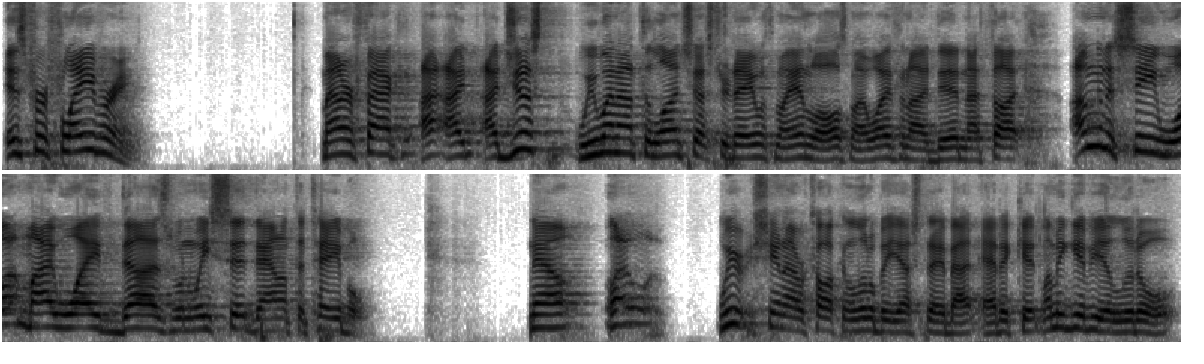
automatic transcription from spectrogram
is for flavoring. Matter of fact, I, I, I, just, we went out to lunch yesterday with my in laws, my wife and I did, and I thought, I'm going to see what my wife does when we sit down at the table. Now, we she and I were talking a little bit yesterday about etiquette. Let me give you a little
